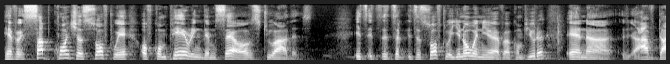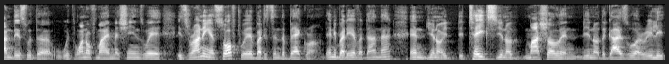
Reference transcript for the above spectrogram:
have a subconscious software of comparing themselves to others it's, it's, it's, a, it's a software. You know, when you have a computer, and uh, I've done this with, the, with one of my machines where it's running a software, but it's in the background. Anybody ever done that? And, you know, it, it takes, you know, Marshall and, you know, the guys who are really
